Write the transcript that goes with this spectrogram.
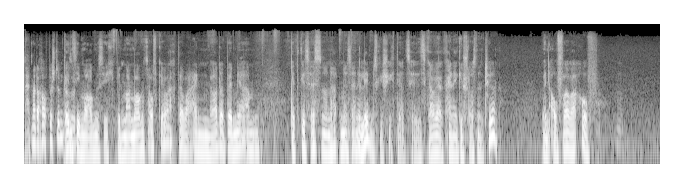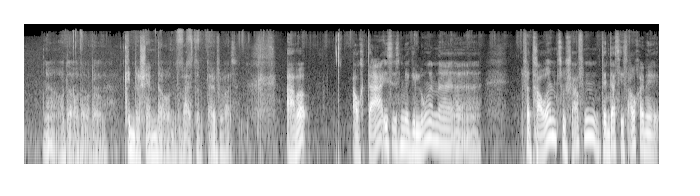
Da hat man doch auch bestimmt. Wenn also Sie morgens, ich bin mal morgens aufgewacht, da war ein Mörder bei mir am Bett gesessen und hat mir seine Lebensgeschichte erzählt. Es gab ja keine geschlossenen Türen. Wenn auf war, war auf. Ja, oder, oder, oder Kinderschänder und weiß der Teufel was. Aber auch da ist es mir gelungen, äh, Vertrauen zu schaffen, denn das ist auch eine,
